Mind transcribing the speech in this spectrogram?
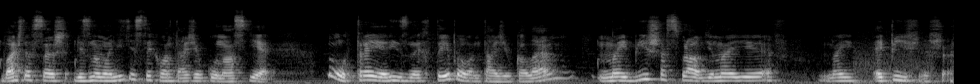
Бачите, все ж різноманітність цих вантажівок у нас є. Ну, три різних типи вантажівок, але найбільша справді най... найепічніша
